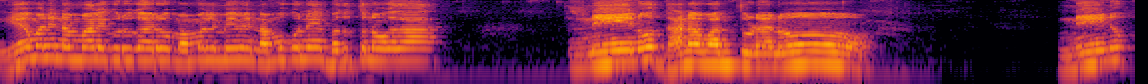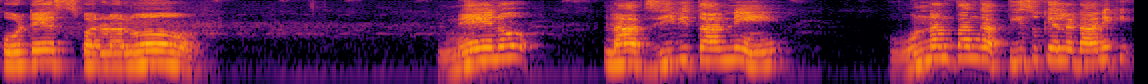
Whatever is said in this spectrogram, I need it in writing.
ఏమని నమ్మాలి గురుగారు? మమ్మల్ని మేమే నమ్ముకునే బతుకుతున్నావు కదా. నేను ధనవంతుడను. నేను కోటేశ్వరుడను. నేను నా జీవితాన్ని ఉన్నంతంగా తీసుకెళ్ళటానికి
